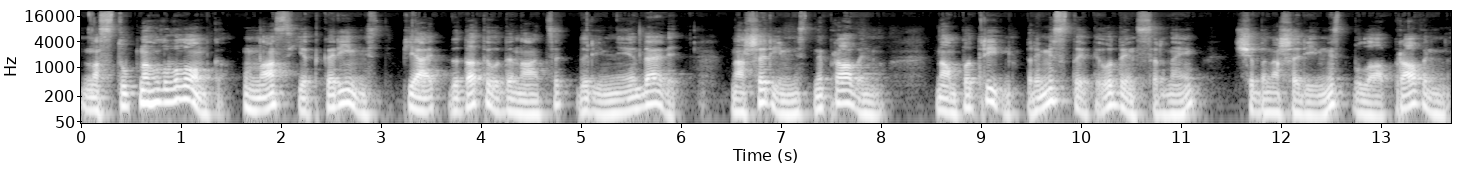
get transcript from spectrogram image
Наступна головоломка. У нас є така рівність. 5 додати 11 дорівнює 9. Наша рівність неправильна. Нам потрібно перемістити один сирник, щоб наша рівність була правильною.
